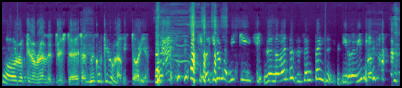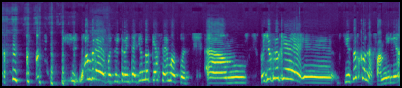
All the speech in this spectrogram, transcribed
No, no quiero hablar de tristezas, mejor quiero una victoria. Hoy quiero una Vicky de 90, 60 y, y revive. Hombre, pues el 31, ¿qué hacemos? Pues, am, pues yo creo que eh, si estás con la familia,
